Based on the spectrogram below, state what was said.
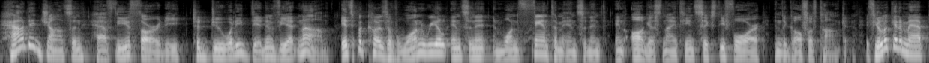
how did Johnson have the authority to do what he did in Vietnam? It's because of one real incident and one phantom incident in August 1964 in the Gulf of Tonkin. If you look at a map,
